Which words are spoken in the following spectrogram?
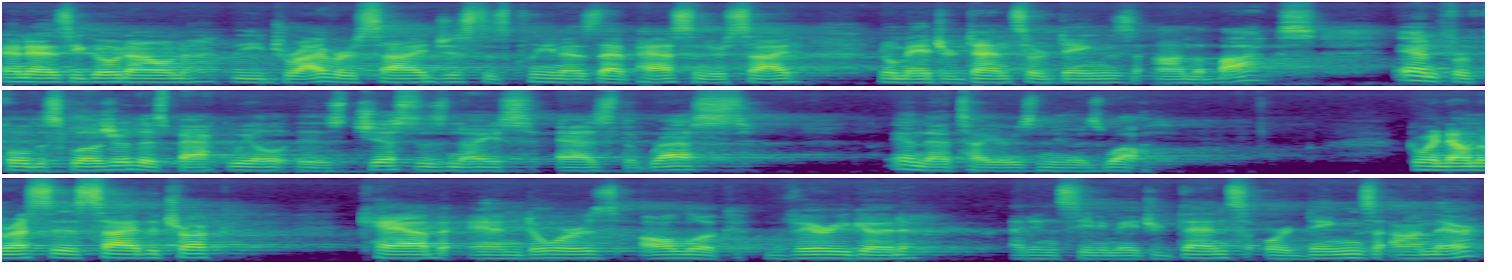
And as you go down the driver's side, just as clean as that passenger side, no major dents or dings on the box. And for full disclosure, this back wheel is just as nice as the rest, and that tire is new as well. Going down the rest of the side of the truck, cab and doors all look very good. I didn't see any major dents or dings on there.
